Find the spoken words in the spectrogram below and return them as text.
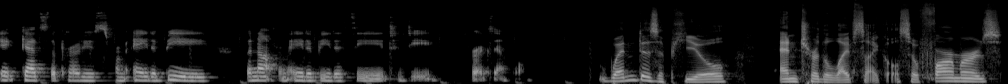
it gets the produce from A to B, but not from A to B to C to D, for example. When does Apeel enter the life cycle? So, farmers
